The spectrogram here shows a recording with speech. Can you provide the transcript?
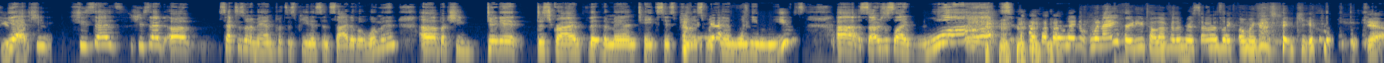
you yeah, thought she she says she said uh, sex is when a man puts his penis inside of a woman, uh, but she didn't describe that the man takes his penis with Yeah. him when he leaves. Uh, so I was just like, what? When when I heard you tell that for the first time, I was like, "Oh my god, thank you!" yeah,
